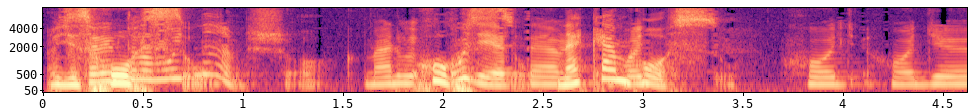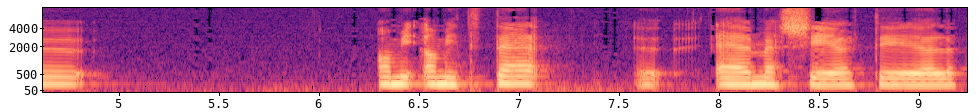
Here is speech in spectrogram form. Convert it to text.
hogy ez Szerintem hosszú. nem sok. Már hosszú. úgy értem, Nekem hogy, hosszú. Hogy, hogy ami, amit te elmeséltél,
